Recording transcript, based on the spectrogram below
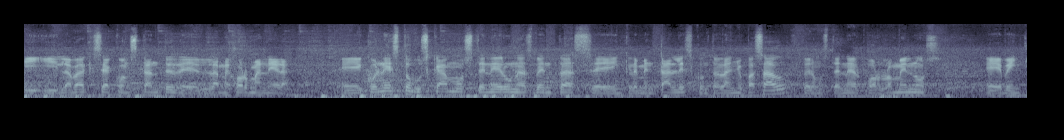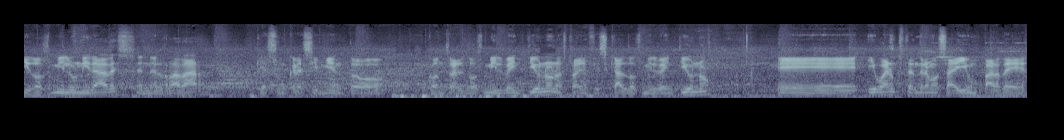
y, y, la verdad que sea constante de la mejor manera. con esto buscamos tener unas ventas incrementales contra el año pasado, esperamos tener por lo menos 22 mil unidades en el radar, que es un crecimiento contra el 2021, nuestro año fiscal 2021. Eh, y bueno, pues tendremos ahí un par de,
